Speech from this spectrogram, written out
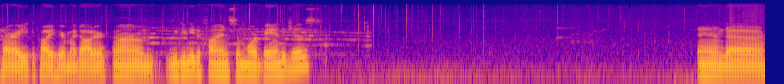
Sorry, you can probably hear my daughter. Um, we do need to find some more bandages. And, uh,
